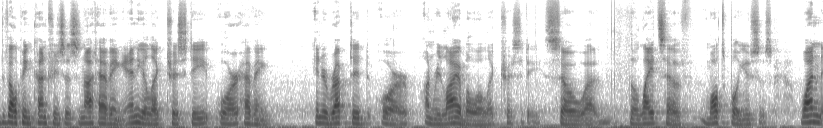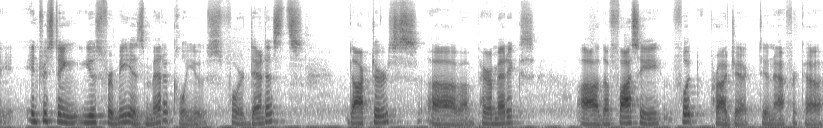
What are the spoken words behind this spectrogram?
developing countries as not having any electricity or having interrupted or unreliable electricity. So uh, the lights have multiple uses. One interesting use for me is medical use for dentists, doctors, uh, paramedics. Uh, the Fosse Foot Project in Africa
